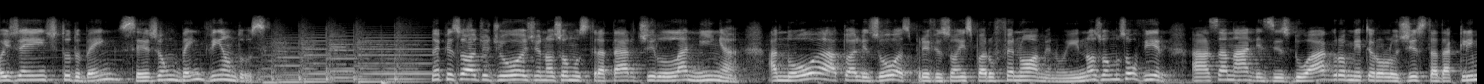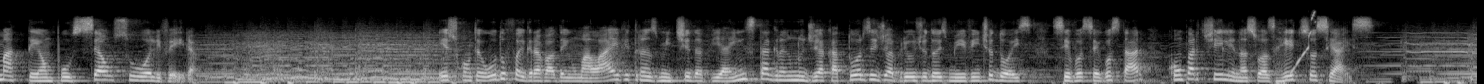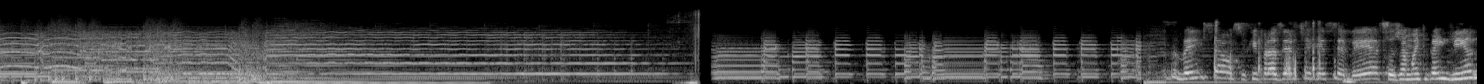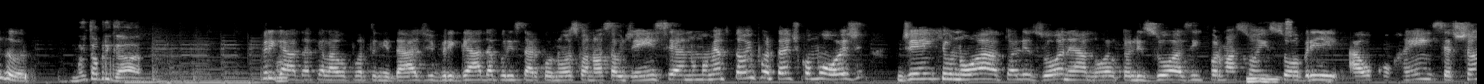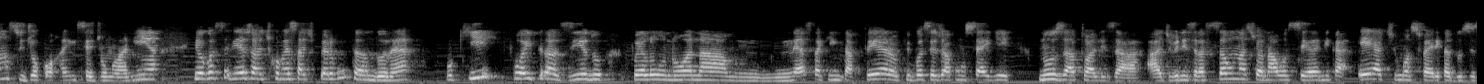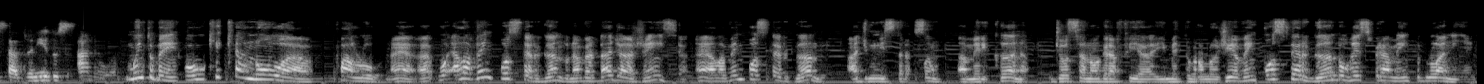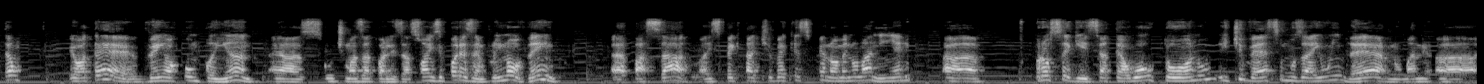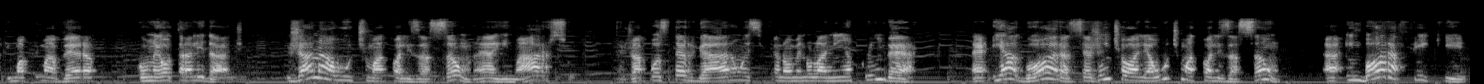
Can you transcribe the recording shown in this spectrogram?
Oi, gente, tudo bem? Sejam bem-vindos. No episódio de hoje, nós vamos tratar de Laninha. A NOAA atualizou as previsões para o fenômeno e nós vamos ouvir as análises do agrometeorologista da Climatempo, Celso Oliveira. Este conteúdo foi gravado em uma live transmitida via Instagram no dia 14 de abril de 2022. Se você gostar, compartilhe nas suas redes sociais. Celso? Que prazer te receber. Seja muito bem-vindo. Muito obrigado. Obrigada pela oportunidade, obrigada por estar conosco, a nossa audiência, num momento tão importante como hoje, dia em que o NOAA atualizou, né? A NOAA atualizou as informações Isso. sobre a ocorrência, chance de ocorrência de um laninha. E eu gostaria já de começar te perguntando, né? O que foi trazido pelo NOAA nesta quinta-feira, o que você já consegue nos atualizar? A Administração Nacional Oceânica e Atmosférica dos Estados Unidos, a NOAA. Muito bem. O que, que a NOAA falou? Né? Ela vem postergando, na verdade, a agência, né, ela vem postergando, a administração americana de oceanografia e meteorologia vem postergando o resfriamento do Laninha. Então, eu até venho acompanhando né, as últimas atualizações e, por exemplo, em novembro é, passado, a expectativa é que esse fenômeno Laninha ele ah, prosseguisse até o outono e tivéssemos aí um inverno uma, e uma primavera com neutralidade. Já na última atualização, né, em março, já postergaram esse fenômeno Laninha para o inverno. É, e agora, se a gente olha a última atualização, uh, embora fique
